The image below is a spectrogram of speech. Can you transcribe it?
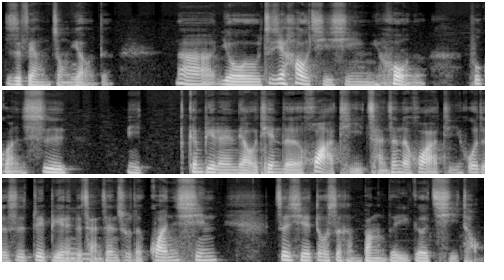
这是非常重要的。那有这些好奇心以后呢，不管是你。跟别人聊天的话题产生的话题，或者是对别人的产生出的关心，嗯、这些都是很棒的一个启动。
